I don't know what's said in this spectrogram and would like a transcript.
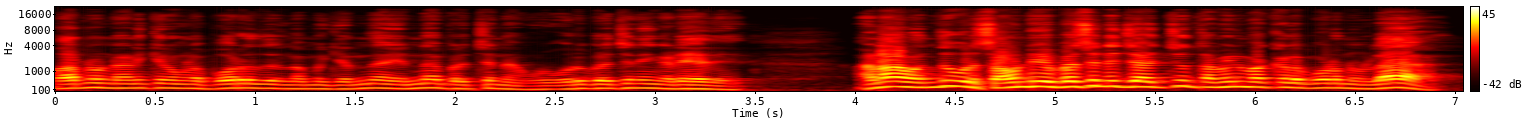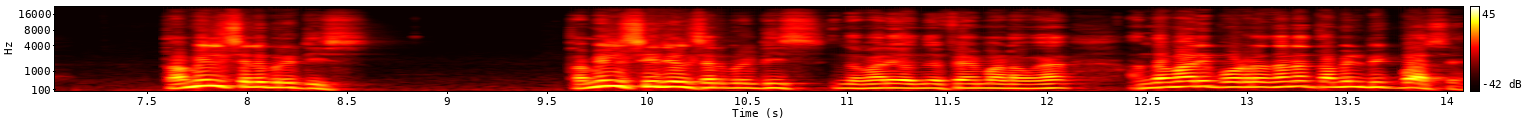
வரணும்னு நினைக்கிறவங்கள போடுறது நமக்கு என்ன என்ன பிரச்சனை? ஒரு- பிரச்சனையும் கிடையாது. ஆனால் வந்து ஒரு செவன்டி பர்சன்டேஜ் ஆச்சும் தமிழ் மக்களை போடணும்ல. Tamil celebrities Tamil serial celebrities இந்த மாதிரி வந்து ஃபேமானவங்க அந்த மாதிரி போடுறது தானே தமிழ் பிக் பாஸு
